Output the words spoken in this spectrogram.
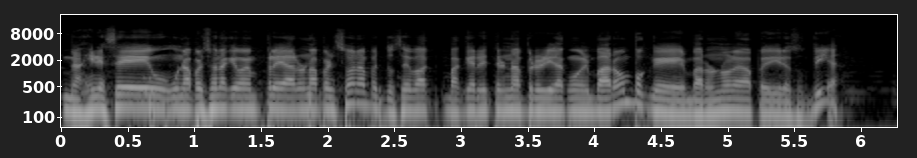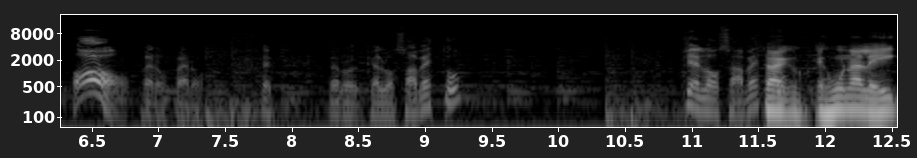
Imagínese una persona que va a emplear a una persona, pues entonces va, va a querer tener una prioridad con el varón porque el varón no le va a pedir esos días. Oh, pero, pero, pero que lo sabes tú. Que lo sabes O sea, es una ley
